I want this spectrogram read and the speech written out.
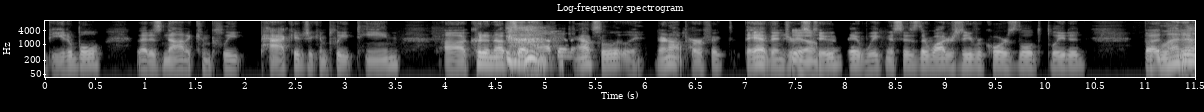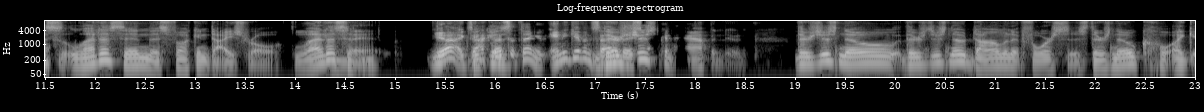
beatable. That is not a complete package, a complete team. Uh, could an upset happen? Absolutely. They're not perfect. They have injuries yeah. too. They have weaknesses. Their wide receiver core is a little depleted. But let us let us in this fucking dice roll. Let us mm-hmm. in. Yeah, exactly. Because That's the thing. Any given Saturday just, can happen, dude. There's just no there's just no dominant forces. There's no like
